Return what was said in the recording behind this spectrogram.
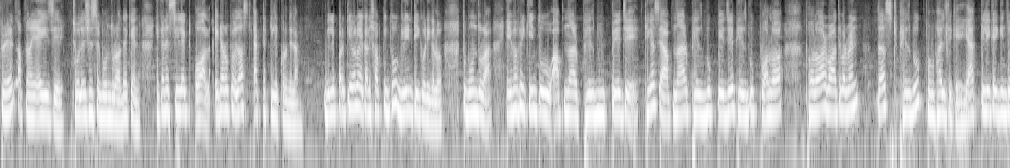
ফ্রেন্ড আপনারা এই যে চলে এসেছে বন্ধুরা, দেখেন, এখানে সিলেক্ট অল এটার উপরে জাস্ট একটা ক্লিক করে দিলাম। দিলে পর কী হলো? এখানে সব কিন্তু গ্রিন টি করে গেল। তো বন্ধুরা এইভাবে কিন্তু আপনার ফেসবুক পেজে ঠিক আছে? আপনার ফেসবুক পেজে ফেসবুক ফলোয়ার ফলোয়ার বাড়াতে পারবেন। জাস্ট ফেসবুক প্রোফাইল থেকে। এক ক্লিকে কিন্তু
